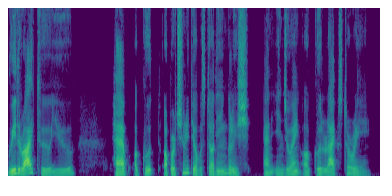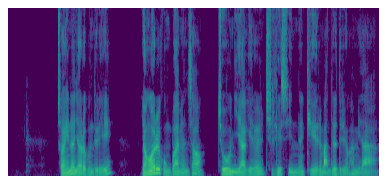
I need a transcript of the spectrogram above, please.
We'd like to you have a good opportunity of studying English and enjoying a good life story. 저희는 여러분들이 영어를 공부하면서 좋은 이야기를 즐길 수 있는 기회를 만들어 드리려고 합니다.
